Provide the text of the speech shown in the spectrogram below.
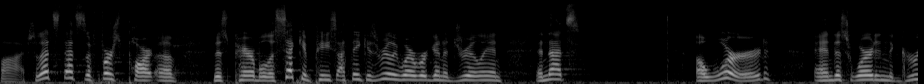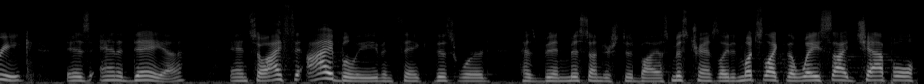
5. So that's, that's the first part of this parable. The second piece, I think, is really where we're going to drill in, and that's a word, and this word in the Greek is anaideia. And so I, th- I believe and think this word has been misunderstood by us, mistranslated, much like the wayside chapel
